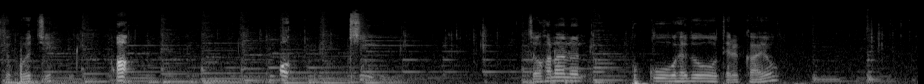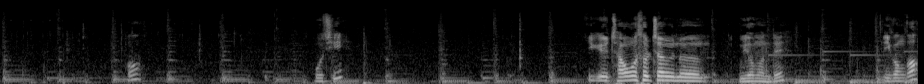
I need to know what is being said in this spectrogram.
이게 뭐였지 아 킹. 저 하나는 복구해도 될까요? 어? 뭐지? 이게 장어 설치하면은 위험한데? 이건가?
